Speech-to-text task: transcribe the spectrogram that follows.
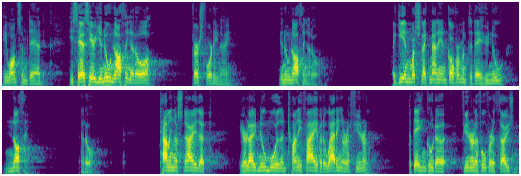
He wants him dead. He says here, You know nothing at all. Verse 49. You know nothing at all. Again, much like many in government today who know nothing at all. Telling us now that you're allowed no more than 25 at a wedding or a funeral, but they can go to funeral of over a thousand.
